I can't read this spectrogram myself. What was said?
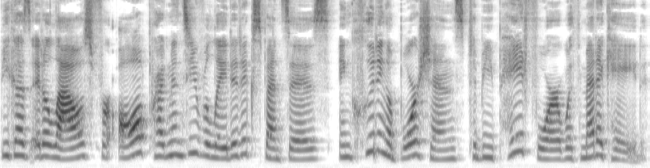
because it allows for all pregnancy related expenses, including abortions, to be paid for with Medicaid.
